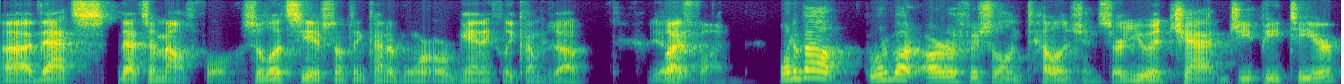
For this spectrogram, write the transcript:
Uh, that's that's a mouthful. So let's see if something kind of more organically comes up. Yeah, But- that's fine. What about what about artificial intelligence? Are you a Chat GPTer?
